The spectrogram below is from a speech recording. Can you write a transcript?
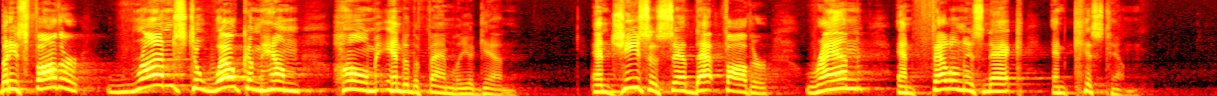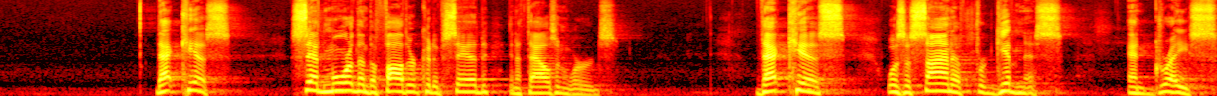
but his father runs to welcome him home into the family again. And Jesus said that father ran and fell on his neck and kissed him. That kiss said more than the father could have said in a thousand words. That kiss was a sign of forgiveness and grace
